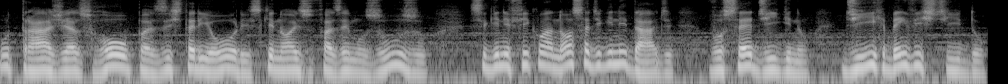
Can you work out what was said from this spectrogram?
O traje, as roupas exteriores que nós fazemos uso, significam a nossa dignidade. Você é digno de ir bem vestido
